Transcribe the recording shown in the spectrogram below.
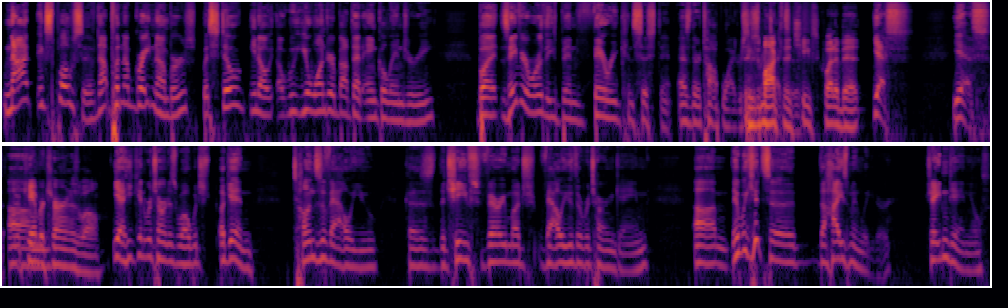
not explosive, not putting up great numbers, but still, you know, you wonder about that ankle injury. But Xavier Worthy's been very consistent as their top wide receiver. He's mocked the Chiefs quite a bit. Yes. Yes. can Um, return as well. yeah, he can return as well, which again, tons of value because the Chiefs very much value the return game. Um, then we get to the Heisman leader, Jayden Daniels.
